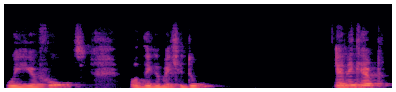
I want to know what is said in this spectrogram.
Hoe je je voelt, wat dingen met je doen. En ik heb,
